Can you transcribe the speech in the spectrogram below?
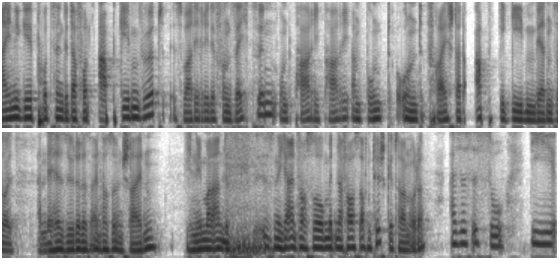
einige Prozente davon abgeben wird. Es war die Rede von 16 und pari pari an Bund und Freistaat abgegeben werden soll. Kann der Herr Söder das einfach so entscheiden? Ich nehme mal an, das ist nicht einfach so mit einer Faust auf den Tisch getan, oder? Also es ist so, die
